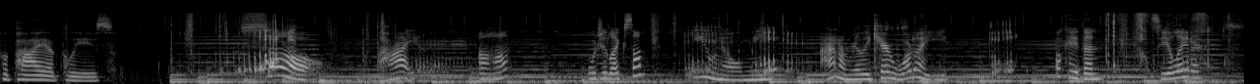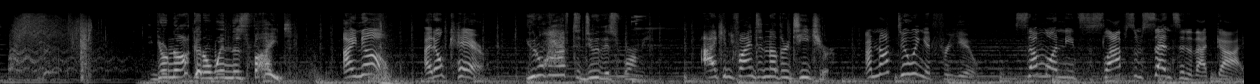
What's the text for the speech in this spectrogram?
Papaya, please. So, papaya. Uh-huh. Would you like some? You know me. I don't really care what I eat. Okay, then. See you later. You're not gonna win this fight. I know. I don't care. You don't have to do this for me. I can find another teacher. I'm not doing it for you. Someone needs to slap some sense into that guy.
